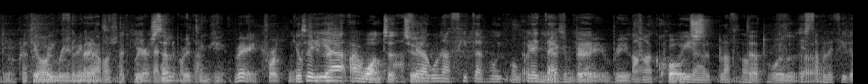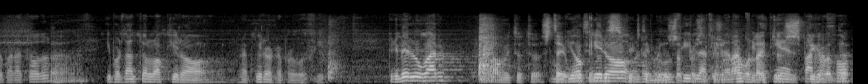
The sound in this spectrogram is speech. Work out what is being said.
democratic que hoy memory celebramos meant aquí we are tan celebrating importante. here. Very important Yo quería event. I wanted hacer to algunas citas muy concretas make very que brief van a concluir en quotes el plazo that will, uh, establecido para todos y por tanto los quiero, los quiero reproducir. En primer lugar, allow me to, to stay Yo within quiero these 15 minutes of reproducir la presentation. I would relevancia like que tiene to el speak about párrafo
